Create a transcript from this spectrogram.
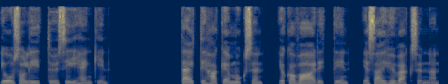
Juuso liittyi siihenkin. Täytti hakemuksen, joka vaadittiin, ja sai hyväksynnän.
